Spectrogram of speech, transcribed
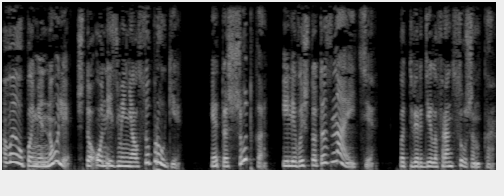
«Вы упомянули, что он изменял супруге. Это шутка или вы что-то знаете?» — подтвердила француженка.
